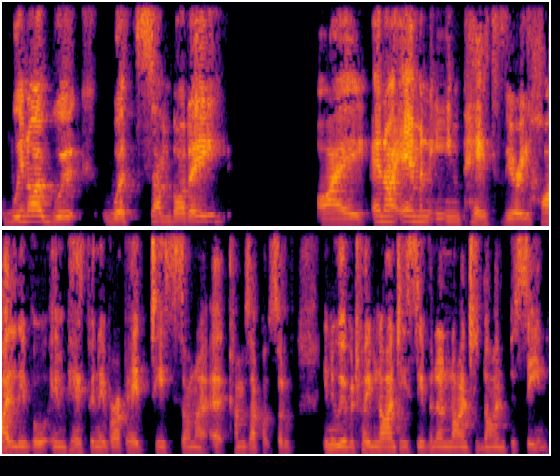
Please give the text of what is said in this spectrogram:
when I work with somebody I and I am an empath, very high level empath. Whenever I've had tests on it, it comes up at sort of anywhere between ninety seven and ninety nine percent,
